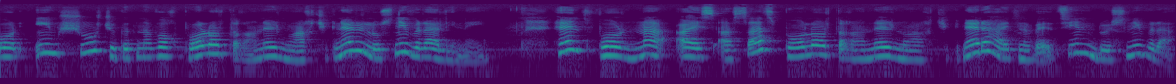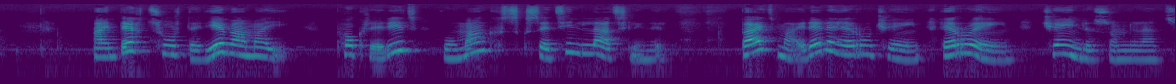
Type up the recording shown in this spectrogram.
որ իմ շուրջը գտնվող բոլոր տղաներն ու աղջիկները լուսնի վրա լինեին։ Հենց որ նա այս ասաց, բոլոր տղաներն ու աղջիկները հայտնվեցին լուսնի վրա։ Այնտեղ ցուրտ էր եւ ամայի։ Փոքրերից ոմանք սկսեցին լաց լինել։ Բայց մայրերը հերու չէին, հերու էին, չէին լսում նրանց։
